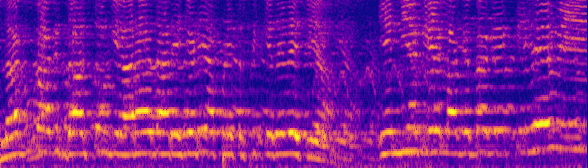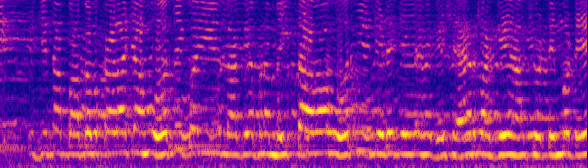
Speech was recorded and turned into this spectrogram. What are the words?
ਲਗਭਗ 10 ਤੋਂ 11 ਅਦਾਰੇ ਜਿਹੜੇ ਆਪਣੇ ਤਰਸਿੱਕੇ ਦੇ ਵਿੱਚ ਆ। ਇੰਨੀਆਂ ਕਿ ਲਾਗੇ ਭਾਗੇ ਕਿਸੇ ਵੀ ਜਿੱਦਾਂ ਬਾਬਾ ਬਕਾਲਾ ਜਾਂ ਹੋਰ ਵੀ ਕੋਈ ਲਾਗੇ ਆਪਣਾ ਮਹਿਤਾ ਵਾ, ਹੋਰ ਵੀ ਜਿਹੜੇ ਜਿਹੜੇ ਹੈਗੇ ਸ਼ਹਿਰ ਲਾਗੇ ਆ, ਛੋਟੇ ਮੋਟੇ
